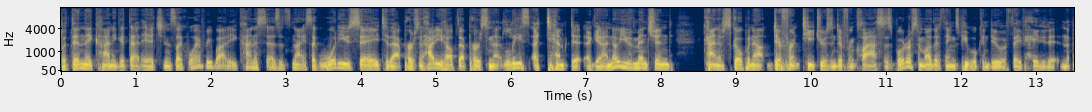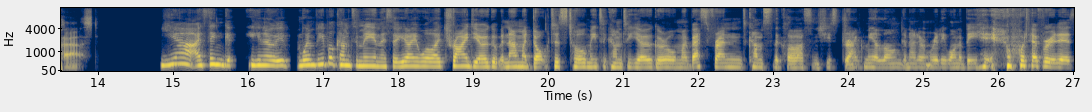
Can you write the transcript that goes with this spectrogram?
But then they kind of get that itch and it's like, well, everybody kind of says it's nice. Like, what do you say to that person? How do you help that person at least attempt it again? I know you've mentioned kind of scoping out different teachers and different classes, but what are some other things people can do if they've hated it in the past? Yeah, I think, you know, if, when people come to me and they say, Yeah, well, I tried yoga, but now my doctor's told me to come to yoga, or my best friend comes to the class and she's dragged me along and I don't really want to be here, whatever it is,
